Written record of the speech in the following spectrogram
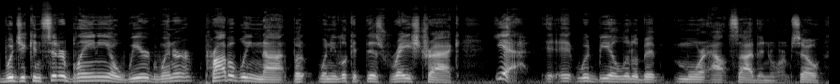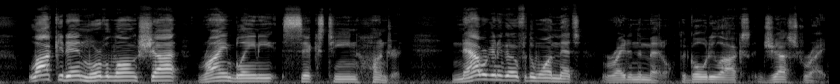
Would you consider Blaney a weird winner? Probably not. But when you look at this racetrack, yeah, it would be a little bit more outside the norm. So, Lock it in, more of a long shot. Ryan Blaney, 1600. Now we're going to go for the one that's right in the middle, the Goldilocks just right.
